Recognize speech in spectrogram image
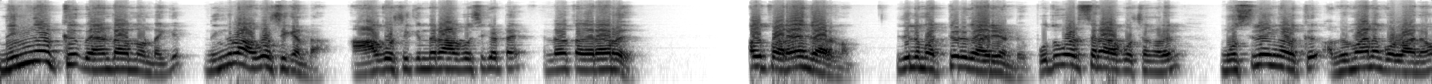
നിങ്ങൾക്ക് വേണ്ടെന്നുണ്ടെങ്കിൽ നിങ്ങൾ ആഘോഷിക്കണ്ട. ആഘോഷിക്കുന്നവർ ആഘോഷിക്കട്ടെ എന്താ തകരാറ്? അത് പറയാൻ കാരണം ഇതിൽ മറ്റൊരു കാര്യമുണ്ട്. പുതുവത്സര ആഘോഷങ്ങളിൽ മുസ്ലിങ്ങൾക്ക് അഭിമാനം കൊള്ളാനോ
